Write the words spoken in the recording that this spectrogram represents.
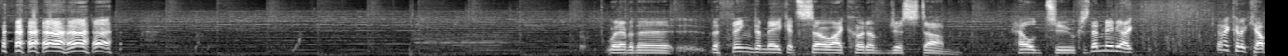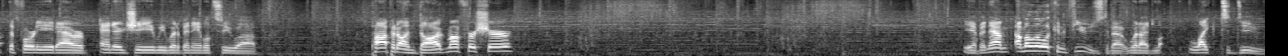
Whatever the the thing to make it so I could have just um, held to, because then maybe I then I could have kept the 48 hour energy. We would have been able to uh, pop it on Dogma for sure. Yeah, but now I'm, I'm a little confused about what I'd li- like to do.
